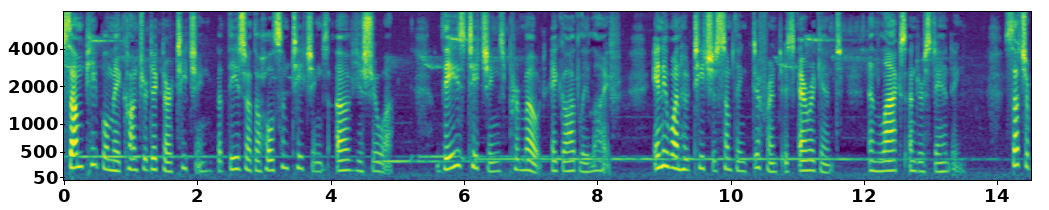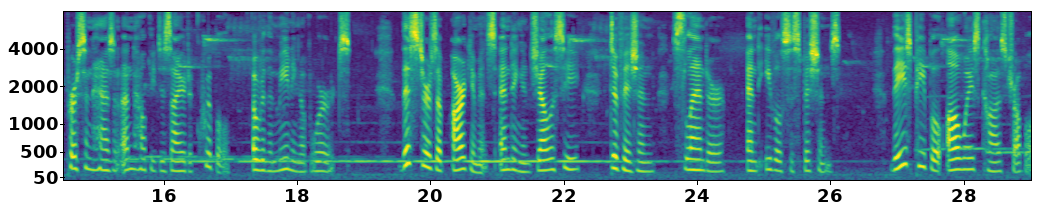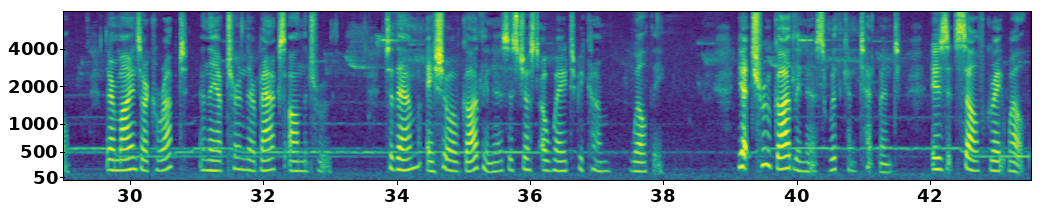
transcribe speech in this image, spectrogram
Some people may contradict our teaching, but these are the wholesome teachings of Yeshua. These teachings promote a godly life. Anyone who teaches something different is arrogant and lacks understanding. Such a person has an unhealthy desire to quibble over the meaning of words. This stirs up arguments ending in jealousy, division, slander, and evil suspicions. These people always cause trouble. Their minds are corrupt, and they have turned their backs on the truth. To them, a show of godliness is just a way to become wealthy. Yet true godliness with contentment is itself great wealth.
